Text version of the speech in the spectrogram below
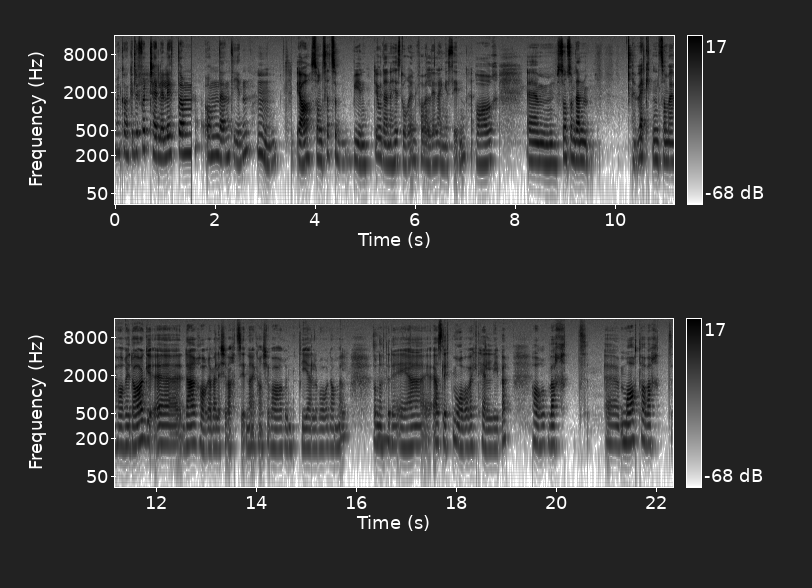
Men kan ikke du fortelle litt om, om den tiden? Mm. Ja, sånn sett så begynte jo denne historien for veldig lenge siden. Har, um, sånn som den Vekten som jeg har i dag, eh, der har jeg vel ikke vært siden jeg kanskje var rundt 10-11 år gammel. Sånn at det er Jeg har slitt med overvekt hele livet. Har vært eh, Mat har vært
